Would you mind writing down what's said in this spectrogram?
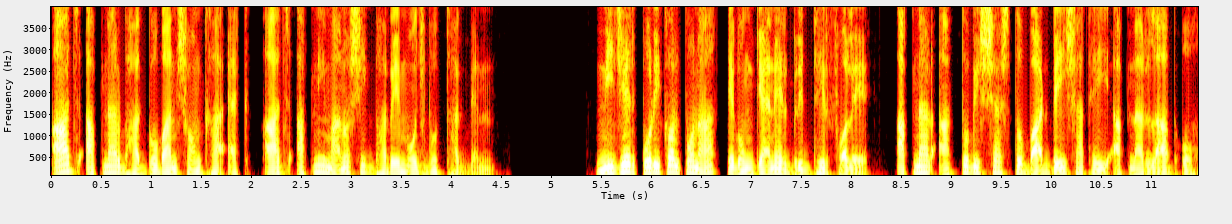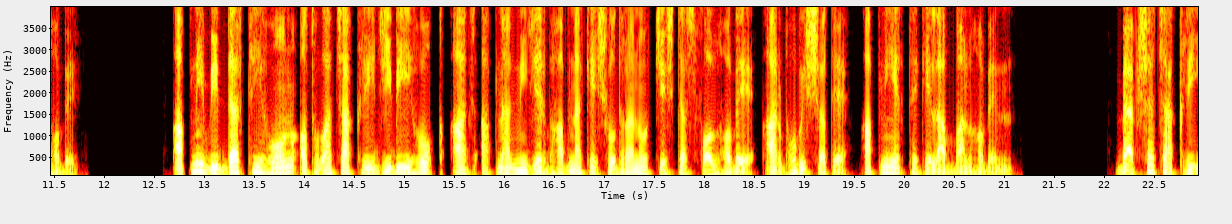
আজ আপনার ভাগ্যবান সংখ্যা এক, আজ আপনি মানসিকভাবে মজবুত থাকবেন। নিজের পরিকল্পনা এবং জ্ঞানের বৃদ্ধির ফলে আপনার আত্মবিশ্বাস তো বাড়বেই, সাথেই আপনার লাভও হবে। আপনি বিদ্যার্থী হন অথবা চাকরিজীবী হোক, আজ আপনার নিজের ভাবনাকে শোধরানোর চেষ্টা সফল হবে, আর ভবিষ্যতে আপনি এর থেকে লাভবান হবেন। ব্যবসা চাকরি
